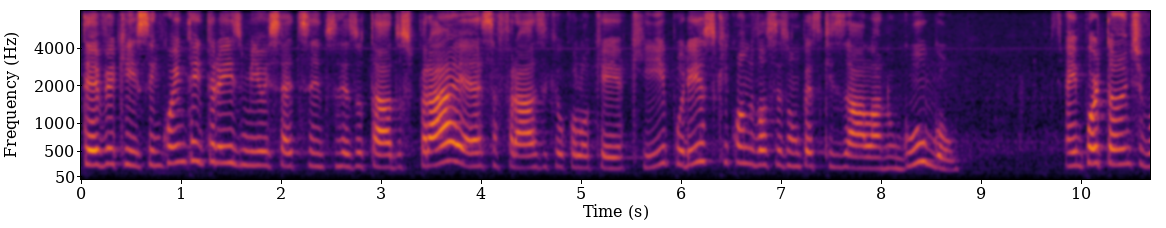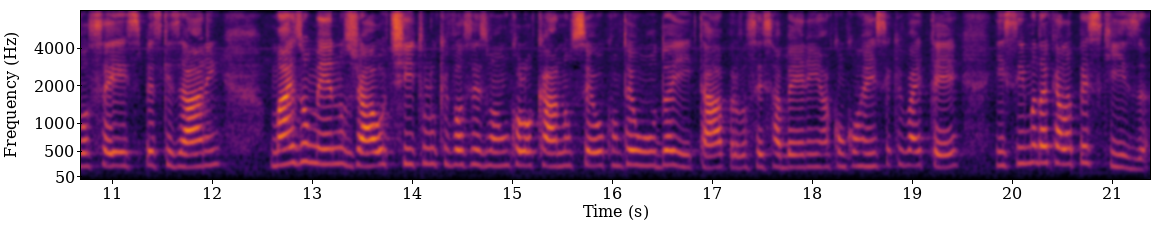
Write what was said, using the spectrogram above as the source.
Teve aqui 53.700 resultados para essa frase que eu coloquei aqui. Por isso que quando vocês vão pesquisar lá no Google, é importante vocês pesquisarem mais ou menos já o título que vocês vão colocar no seu conteúdo aí, tá? Para vocês saberem a concorrência que vai ter em cima daquela pesquisa.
